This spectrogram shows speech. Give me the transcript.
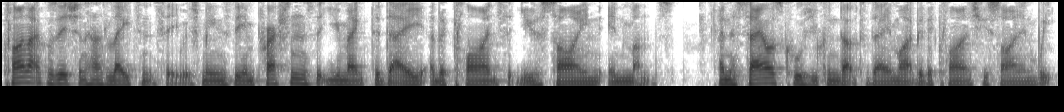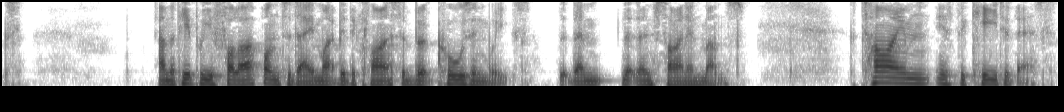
client acquisition has latency, which means the impressions that you make today are the clients that you sign in months. And the sales calls you conduct today might be the clients you sign in weeks. And the people you follow up on today might be the clients that book calls in weeks that then, that then sign in months. Time is the key to this.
